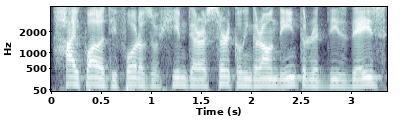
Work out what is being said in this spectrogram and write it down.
high quality photos of him that are circling around the internet these days,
